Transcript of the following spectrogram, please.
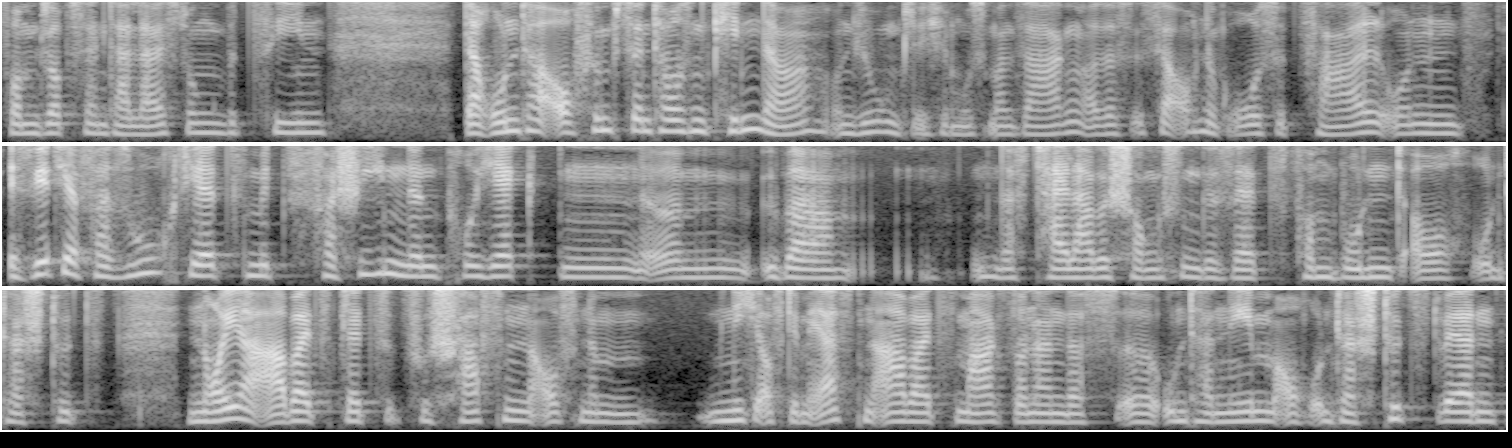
vom Jobcenter Leistungen beziehen. Darunter auch 15.000 Kinder und Jugendliche, muss man sagen. Also das ist ja auch eine große Zahl. Und es wird ja versucht, jetzt mit verschiedenen Projekten ähm, über das Teilhabechancengesetz vom Bund auch unterstützt, neue Arbeitsplätze zu schaffen auf einem nicht auf dem ersten Arbeitsmarkt, sondern dass äh, Unternehmen auch unterstützt werden,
